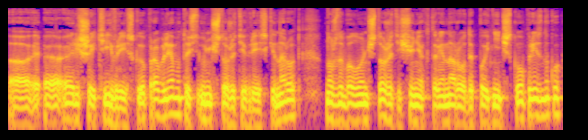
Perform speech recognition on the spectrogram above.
э, э, решить еврейскую проблему, то есть уничтожить уничтожить еврейский народ, нужно было уничтожить еще некоторые народы по этническому признаку,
